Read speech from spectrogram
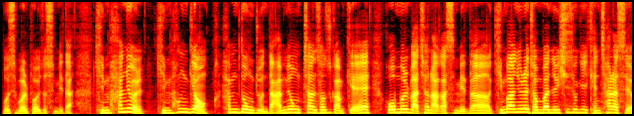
모습을 보여줬습니다. 김한율, 김헌경, 함동주, 남용찬 선수가 함께 홈을 맞춰 나갔습니다. 김한율의 전반적 시속이 괜찮았어요.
